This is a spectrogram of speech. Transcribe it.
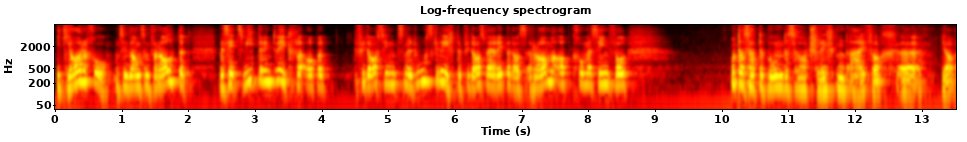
in die Jahre gekommen und sind langsam veraltet. Man sollte es weiterentwickeln, aber für das sind sie nicht ausgerichtet. Für das wäre eben das Rahmenabkommen sinnvoll. Und das hat der Bundesrat schlicht und einfach äh, ja,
